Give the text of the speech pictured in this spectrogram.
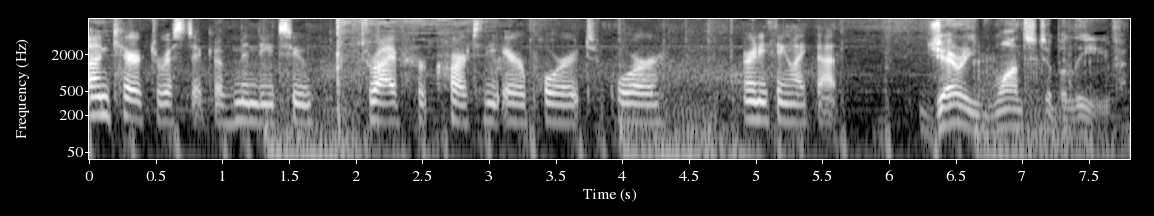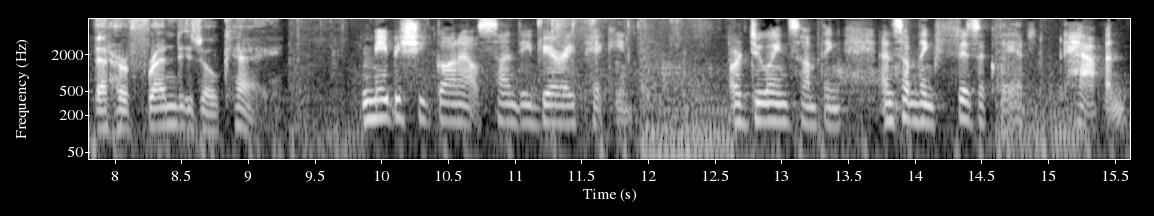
uncharacteristic of Mindy to drive her car to the airport or or anything like that. Jerry wants to believe that her friend is okay, Maybe she'd gone out Sunday berry picking or doing something, and something physically had happened.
